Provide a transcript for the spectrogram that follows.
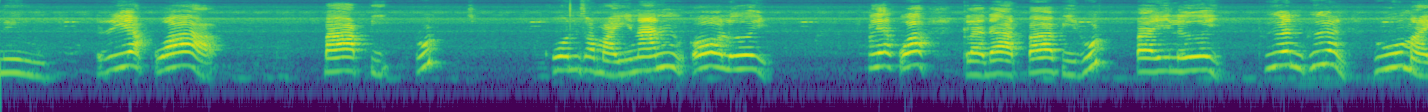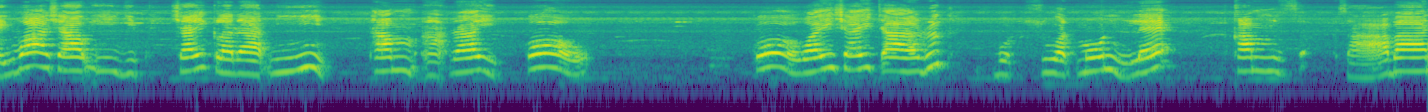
หนึ่ง เรียกว่า ปาปิรุสคนสมัยนั้นก็เลย เรียกว่ากระดาษปาปิรุสไปเลย เพื่อนเพื่อนรู้ไหมว่าชาวอียิปต์ใช้กระดาษนี้ทำอะไรก็ ก็ไว้ใช้จารึกบทสวดมนต์และคำสาบาน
